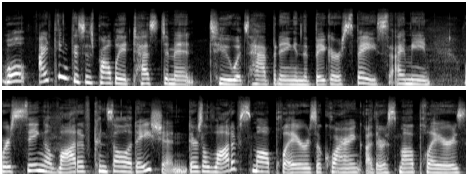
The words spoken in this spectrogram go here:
Well, I think this is probably a testament to what's happening in the bigger space. I mean, we're seeing a lot of consolidation. There's a lot of small players acquiring other small players,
